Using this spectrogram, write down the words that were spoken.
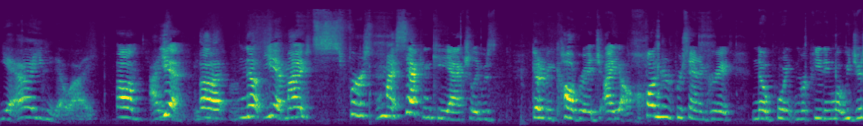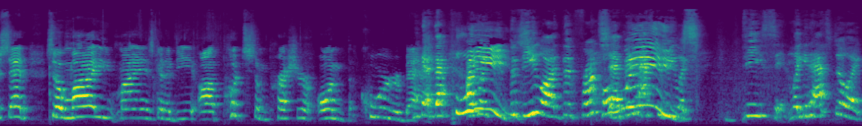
Yeah, uh, you can go, I. um I yeah uh no yeah my first my second key actually was gonna be coverage i 100% agree no point in repeating what we just said. So my mine is gonna be uh, put some pressure on the quarterback. Yeah, that, I like, the D line, the front seven has to be like Please. decent. Like it has to like,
